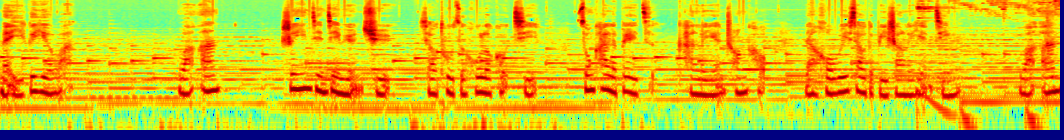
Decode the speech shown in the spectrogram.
每一个夜晚，晚安。声音渐渐远去。小兔子呼了口气，松开了被子，看了眼窗口，然后微笑的闭上了眼睛。晚安。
